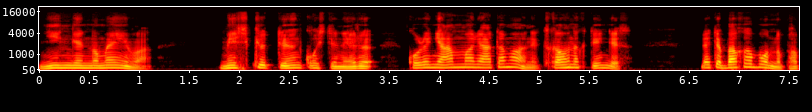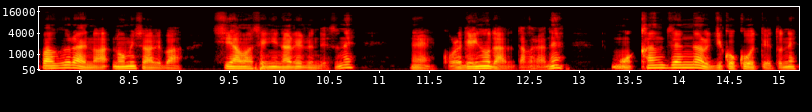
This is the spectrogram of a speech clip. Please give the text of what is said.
人間のメインは、飯食ってうんこして寝る。これにあんまり頭はね、使わなくていいんです。だいたいバカボンのパパぐらいの脳みそあれば幸せになれるんですね。ねこれでいいのだ。だからね。もう完全なる自己肯定とね、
